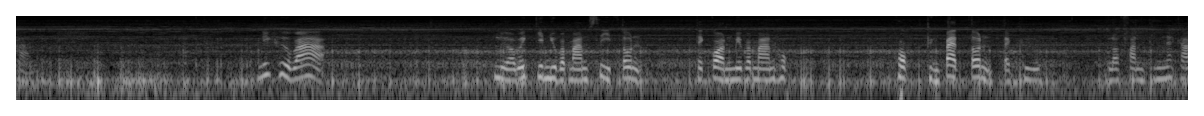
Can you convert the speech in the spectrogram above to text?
ขาย นี่คือว่า เหลือไว้กินอยู่ประมาณสี่ต้น แต่ก่อนมีประมาณหก หกถึงแปดต้น แต่คือเราฟันทิ้งนะคะ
